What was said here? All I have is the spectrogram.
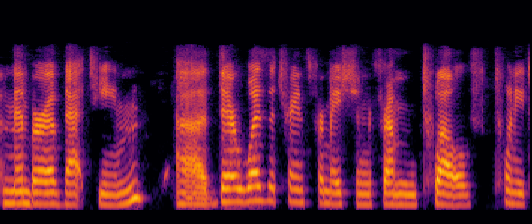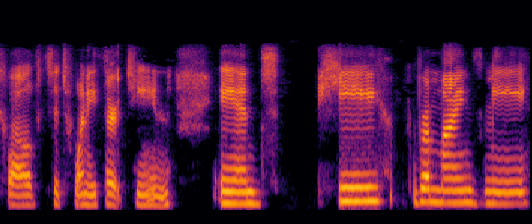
a member of that team, uh, there was a transformation from 12, 2012 to 2013. And he reminds me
